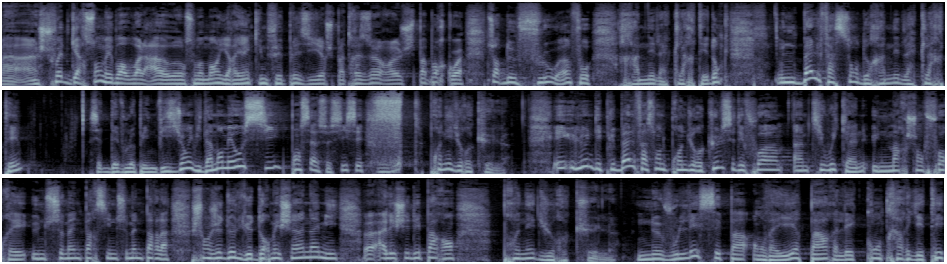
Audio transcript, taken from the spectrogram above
Un chouette garçon, mais bon, voilà, en ce moment, il y a rien qui me fait plaisir. Je suis pas très heureux, je sais pas pourquoi. Une sorte de flou. Hein, faut ramener la clarté. Donc, une belle façon de ramener de la clarté, c'est de développer une vision, évidemment, mais aussi, pensez à ceci, c'est prenez du recul. Et l'une des plus belles façons de prendre du recul, c'est des fois un petit week-end, une marche en forêt, une semaine par-ci, une semaine par-là, changer de lieu, dormir chez un ami, euh, aller chez des parents. Prenez du recul. Ne vous laissez pas envahir par les contrariétés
